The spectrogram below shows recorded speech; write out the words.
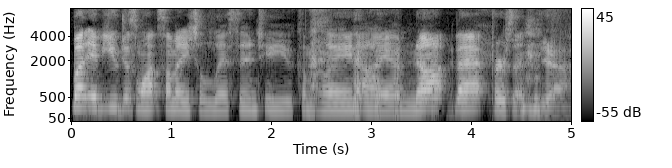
But if you just want somebody to listen to you complain, I am not that person. Yeah.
